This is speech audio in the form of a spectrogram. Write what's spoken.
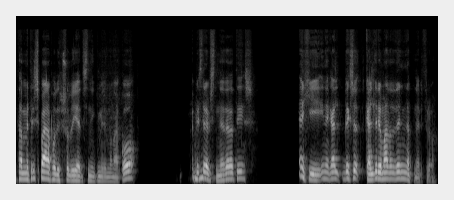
θα μετρήσει πάρα πολύ ψυχολογία της νίκη με τη Μονακό. Επιστρέφει mm-hmm. στην έδρα της. Έχει, είναι καλ... δεν ξέρω, καλύτερη ομάδα δεν είναι από τον Ερυθρό.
